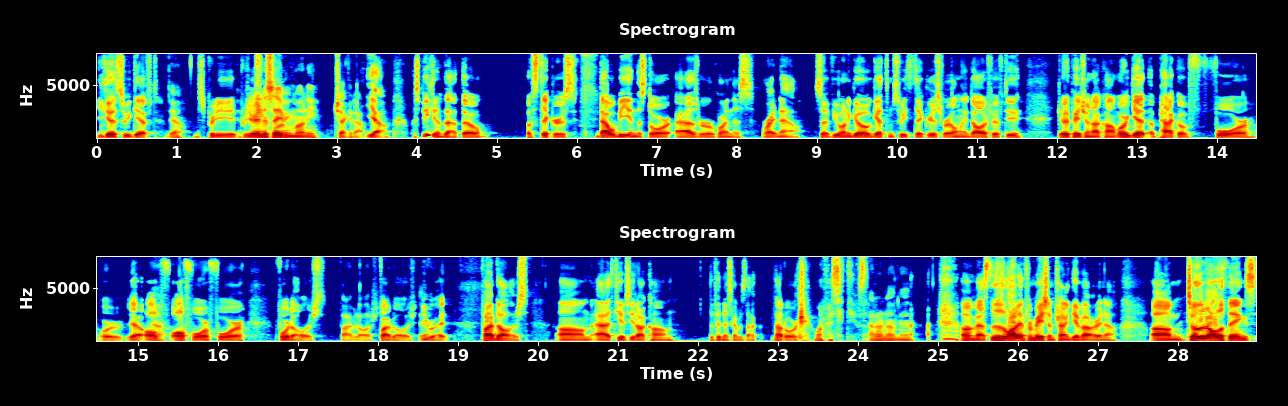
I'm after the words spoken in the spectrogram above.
you get a sweet gift. Yeah. It's pretty If pretty you're into saving money, check it out. Yeah. Well, speaking of that, though, of stickers, that will be in the store as we're recording this right now. So if you want to go get some sweet stickers for only $1.50, go to patreon.com or get a pack of four or, yeah, all, Yeah. all four for $4. Five dollars. $5. You're right. $5 um, at tfc.com, thefitnesscompass.org. Why am I saying TFC? I don't know, man. I'm a mess. There's a lot of information I'm trying to give out right now. Um, so those are all the things.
